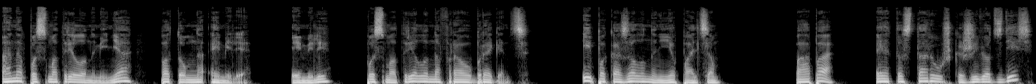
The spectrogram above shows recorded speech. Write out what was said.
Она посмотрела на меня, потом на Эмили. Эмили посмотрела на фрау Брегенц и показала на нее пальцем. «Папа, эта старушка живет здесь?»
